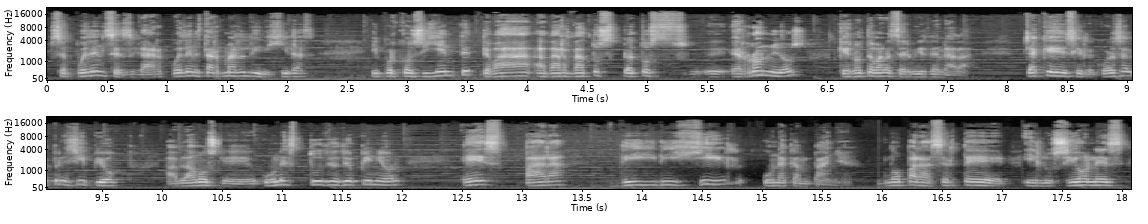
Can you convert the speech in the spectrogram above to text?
se pueden sesgar, pueden estar mal dirigidas y por consiguiente te va a dar datos, datos eh, erróneos que no te van a servir de nada. Ya que si recuerdas al principio, hablamos que un estudio de opinión es para dirigir una campaña, no para hacerte ilusiones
